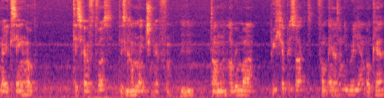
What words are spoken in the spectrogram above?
weil ich gesehen habe, das hilft was, das kann mhm. Menschen helfen. Mhm. Dann habe ich mir Bücher besorgt vom okay. Anthony William, okay.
